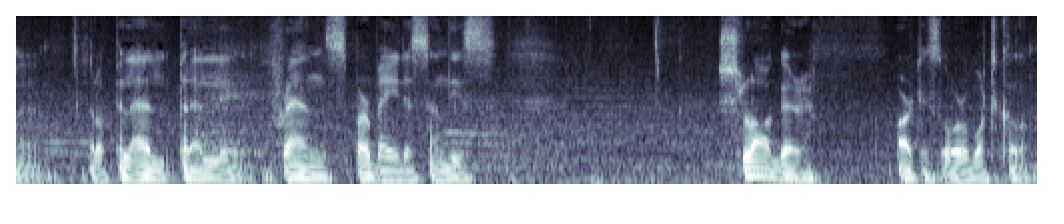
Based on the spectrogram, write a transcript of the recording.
uh, Charlotte Perrelli, Perrelli, Friends, Barbados, and these Schlager artists or what to call them.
